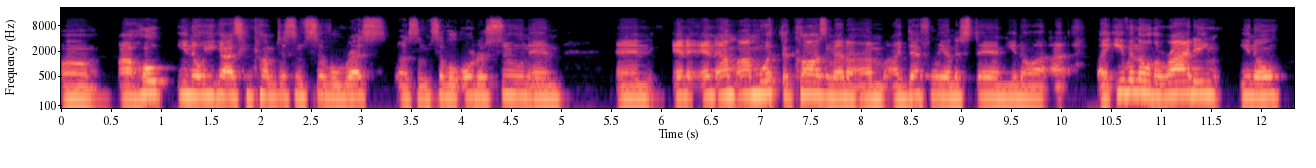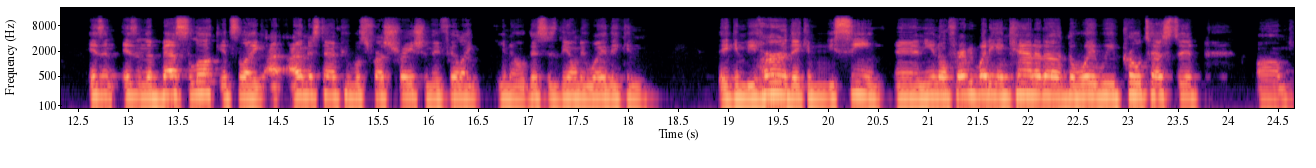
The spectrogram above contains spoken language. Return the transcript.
Um, I hope you know you guys can come to some civil rest, uh, some civil order soon, and and and and I'm I'm with the cause, man. I'm I definitely understand. You know, I, I like even though the riding, you know, isn't isn't the best look. It's like I, I understand people's frustration. They feel like you know this is the only way they can they can be heard, they can be seen, and you know, for everybody in Canada, the way we protested um,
